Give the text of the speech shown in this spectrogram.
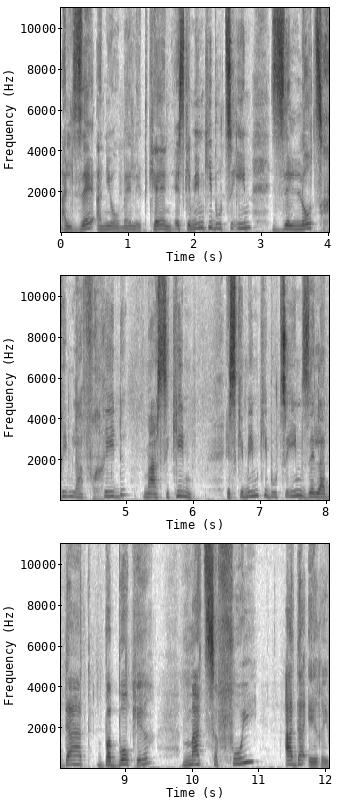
על זה אני עמלת, כן. הסכמים קיבוציים זה לא צריכים להפחיד מעסיקים. הסכמים קיבוציים זה לדעת בבוקר מה צפוי עד הערב.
